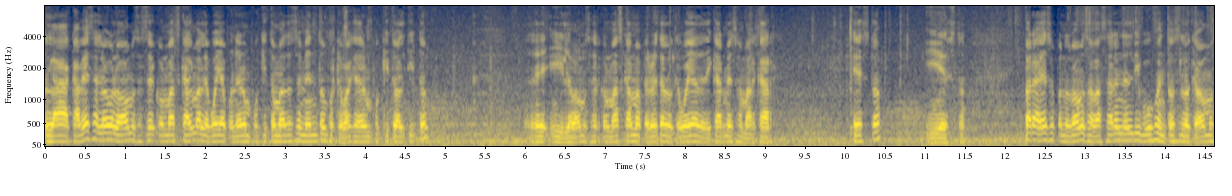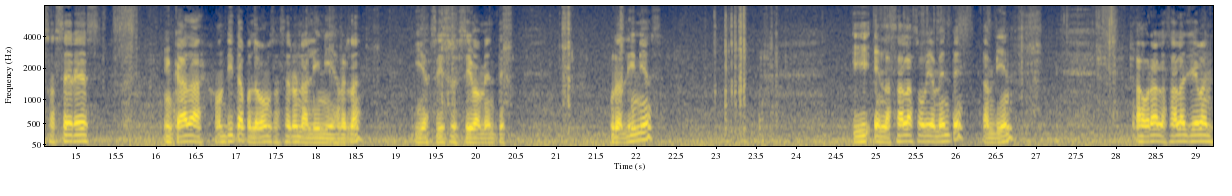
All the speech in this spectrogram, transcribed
La cabeza luego lo vamos a hacer con más calma. Le voy a poner un poquito más de cemento porque va a quedar un poquito altito. Eh, y lo vamos a hacer con más calma. Pero ahorita lo que voy a dedicarme es a marcar esto y esto. Para eso pues nos vamos a basar en el dibujo. Entonces lo que vamos a hacer es en cada ondita pues le vamos a hacer una línea, ¿verdad? Y así sucesivamente. Puras líneas. Y en las alas obviamente también. Ahora las alas llevan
